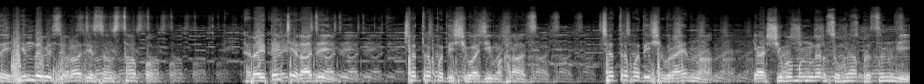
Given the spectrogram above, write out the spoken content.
ते हिंदवी स्वराज्य संस्थापक रयतेचे राजे छत्रपती शिवाजी महाराज. छत्रपती शिवरायांना या शुभमंगल सोहळ्या प्रसंगी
